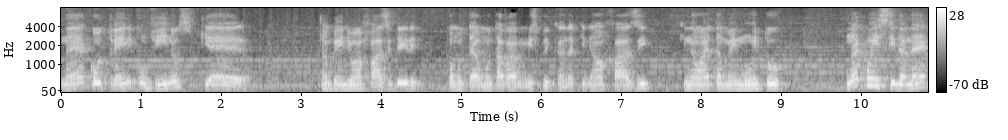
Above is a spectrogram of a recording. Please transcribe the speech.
né, Coltrane com Venus, que é também de uma fase dele, como o Thelmo estava me explicando aqui, é uma fase que não é também muito. Não é conhecida, né?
